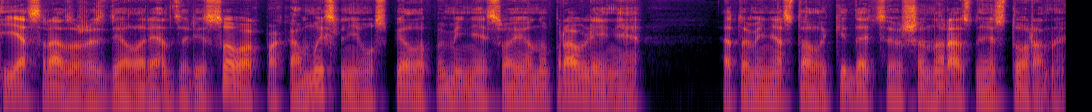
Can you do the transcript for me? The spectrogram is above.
Я сразу же сделал ряд зарисовок, пока мысль не успела поменять свое направление, а то меня стало кидать совершенно разные стороны.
